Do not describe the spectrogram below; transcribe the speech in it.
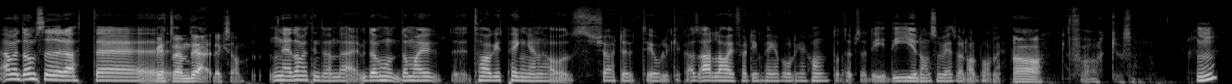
Ja men de säger att, eh, Vet du vem det är liksom? nej de vet inte vem det är. De, de har ju tagit pengarna och kört ut till olika, alltså alla har ju fört in pengar på olika konton typ så det, det är ju någon som vet vad de håller på med. Ja. Fuck alltså. Mm.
